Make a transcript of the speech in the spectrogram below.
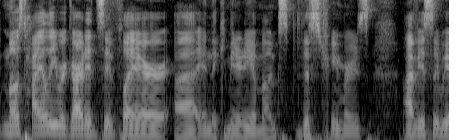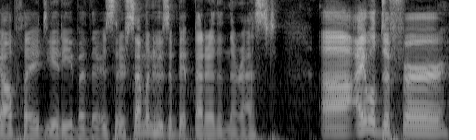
most highly regarded Civ player uh, in the community amongst the streamers? Obviously, we all play deity, but there, is there someone who's a bit better than the rest? Uh, I will defer.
